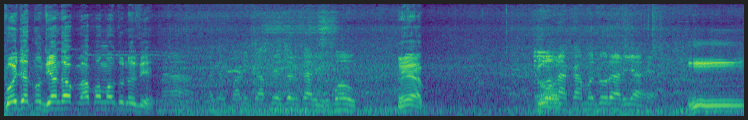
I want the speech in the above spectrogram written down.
કોઈ જાતનું ધ્યાન આપવામાં આવતું નથી. નગરપાલિકા બેદરકારી બહુ. હે? જો કામ અધૂરા રહ્યા છે. હમ.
